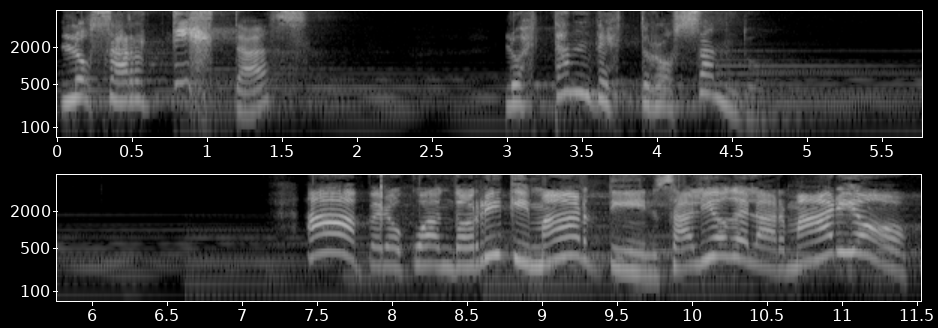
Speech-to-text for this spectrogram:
Los artistas lo están destrozando. Ah, pero cuando Ricky Martin salió del armario,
